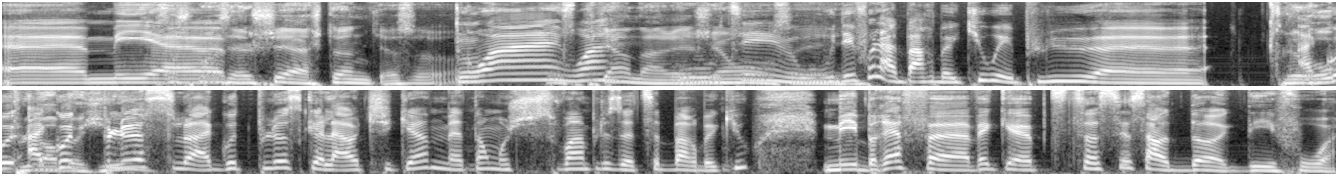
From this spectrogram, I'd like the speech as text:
Euh, mais. Ça, je euh, pense que c'est chez Ashton qu'il y a ça. Ouais, sauce ouais. piquante dans la région, Ou, tu sais, c'est- ou des fois, la barbecue est plus. À, goût- plus à goût de plus, là, à goût de plus que la hot chicken. Mettons, moi, je suis souvent plus de type barbecue. Mais bref, euh, avec euh, petite saucisse hot dog, des fois.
